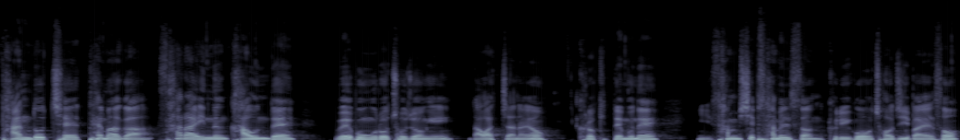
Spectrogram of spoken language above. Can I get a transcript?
반도체 테마가 살아있는 가운데 외봉으로 조정이 나왔잖아요. 그렇기 때문에 이 33일선 그리고 저지바에서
